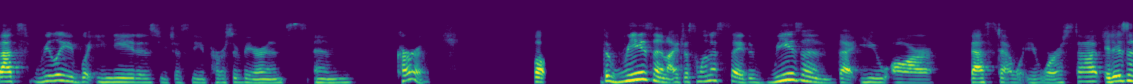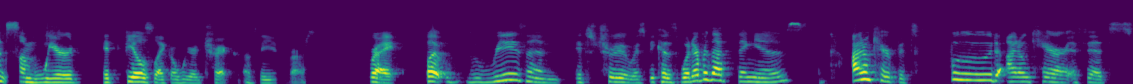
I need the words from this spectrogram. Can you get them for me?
That's really what you need is you just need perseverance and courage. The reason I just want to say the reason that you are best at what you're worst at. It isn't some weird, it feels like a weird trick of the universe. Right. But the reason it's true is because whatever that thing is, I don't care if it's food, I don't care if it's,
